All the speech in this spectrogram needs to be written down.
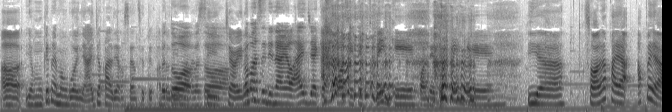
eh, ya mungkin emang gue aja kali yang sensitif atau betul, gimana betul. sih cewek ini lo tuh- masih denial aja kayak positive thinking, positive thinking. Iya, soalnya kayak apa ya?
